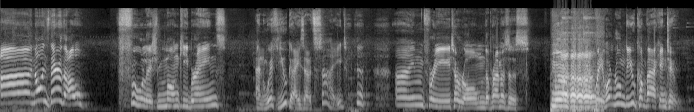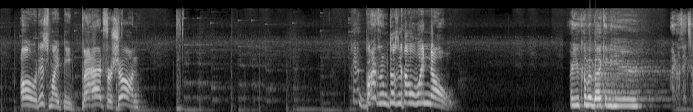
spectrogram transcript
Uh, no one's there though. Foolish monkey brains. And with you guys outside, I'm free to roam the premises. Wait, what room do you come back into? Oh, this might be bad for Sean. The bathroom doesn't have a window. Are you coming back in here? I don't think so.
